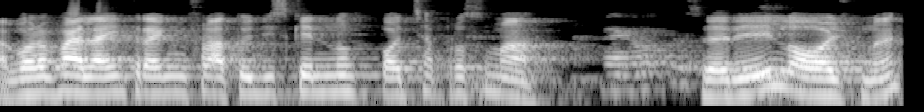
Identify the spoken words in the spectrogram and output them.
agora vai lá, entrega um infrator e diz que ele não pode se aproximar. Seria ilógico, né?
